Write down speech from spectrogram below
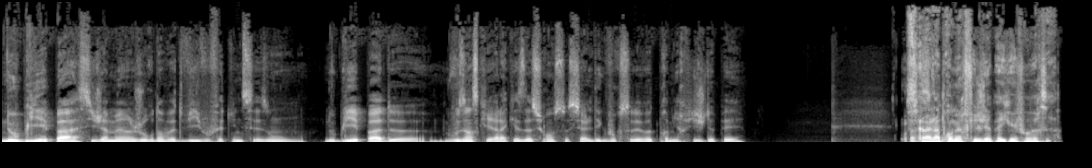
n'oubliez pas, si jamais un jour dans votre vie vous faites une saison, n'oubliez pas de vous inscrire à la caisse d'assurance sociale dès que vous recevez votre première fiche de paie. C'est à la première fiche de paye qu'il faut faire ça?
